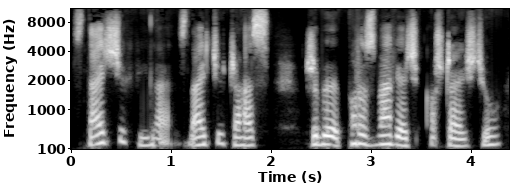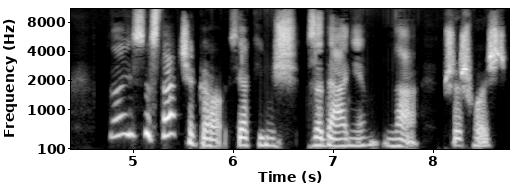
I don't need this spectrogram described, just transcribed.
znajdźcie chwilę, znajdźcie czas, żeby porozmawiać o szczęściu, no i zostawcie go z jakimś zadaniem na przyszłość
